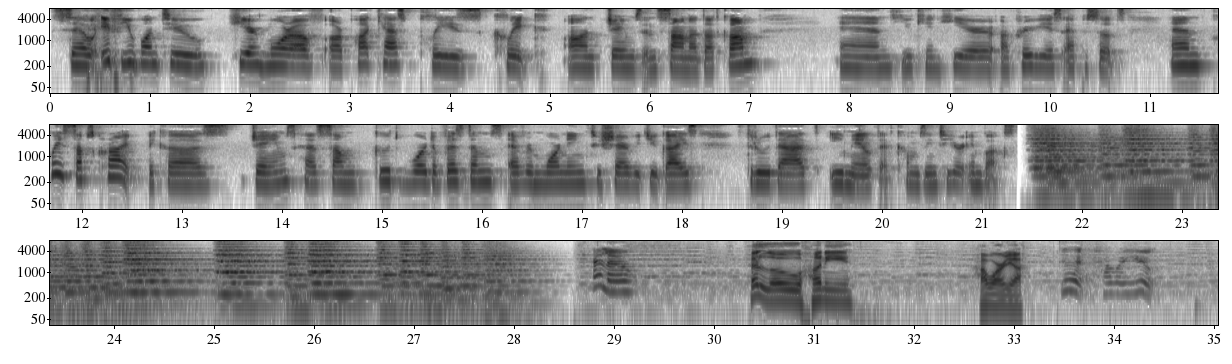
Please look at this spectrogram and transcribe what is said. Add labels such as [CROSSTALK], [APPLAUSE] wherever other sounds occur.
So if you want to hear more of our podcast, please click on jamesandsana.com and you can hear our previous episodes. And please subscribe because James has some good word of wisdoms every morning to share with you guys through that email that comes into your inbox. Hello, honey. How are ya? Good. How are you?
